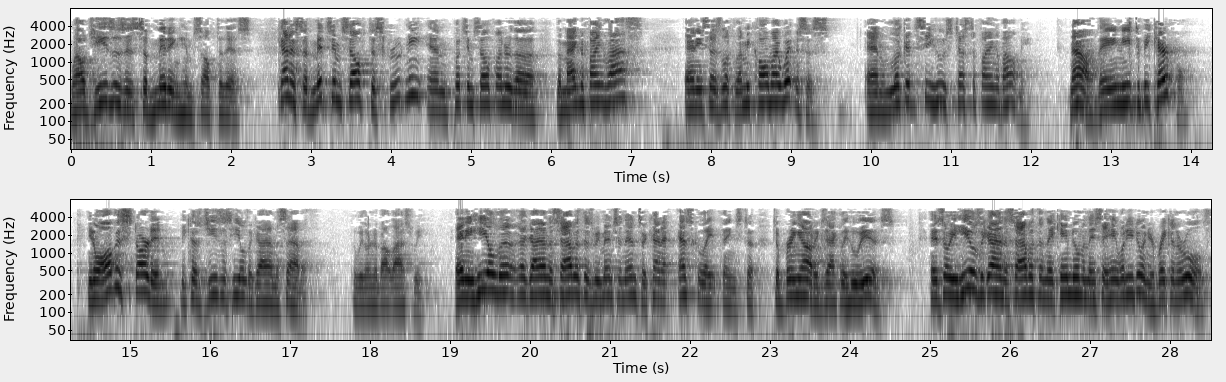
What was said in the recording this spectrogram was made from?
Well, Jesus is submitting himself to this. He kind of submits himself to scrutiny and puts himself under the, the magnifying glass. And he says, look, let me call my witnesses and look and see who's testifying about me. Now, they need to be careful. You know, all this started because Jesus healed a guy on the Sabbath that we learned about last week. And he healed a, guy on the Sabbath, as we mentioned then, to kind of escalate things, to, to bring out exactly who he is. And so he heals a guy on the Sabbath and they came to him and they say, hey, what are you doing? You're breaking the rules.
